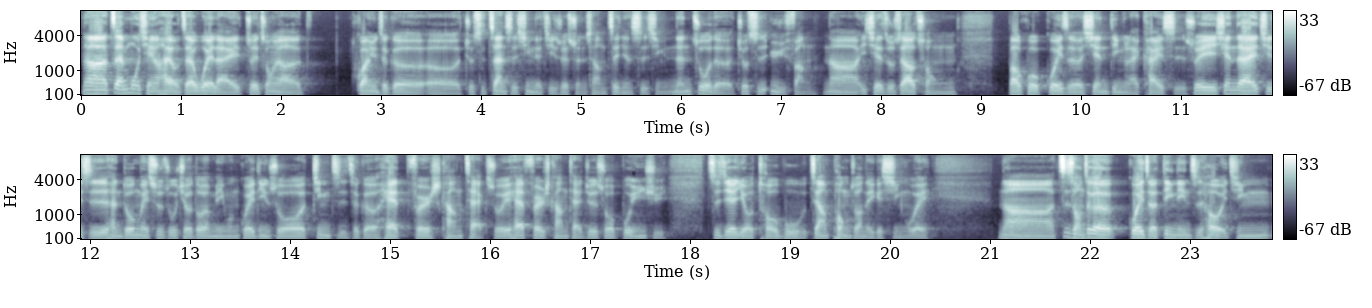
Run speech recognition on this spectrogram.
那在目前还有在未来最重要的关于这个呃就是暂时性的脊髓损伤这件事情，能做的就是预防。那一切就是要从包括规则限定来开始。所以现在其实很多美式足球都有明文规定说禁止这个 head first contact，所谓 head first contact 就是说不允许直接由头部这样碰撞的一个行为。那自从这个规则定定之后，已经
